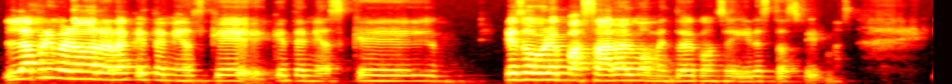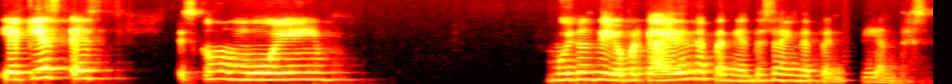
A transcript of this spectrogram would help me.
la primera barrera que tenías que, que tenías que, que, sobrepasar al momento de conseguir estas firmas. Y aquí es, es, es como muy, muy sencillo, porque hay de independientes a independientes.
